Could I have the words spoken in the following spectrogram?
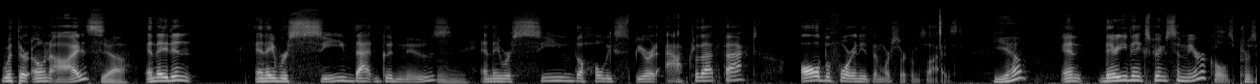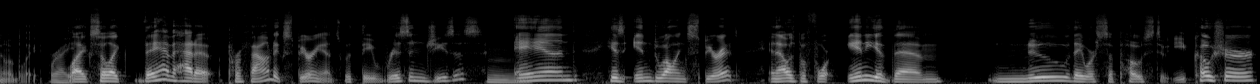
with their own eyes. Yeah. and they didn't and they received that good news mm. and they received the holy spirit after that fact all before any of them were circumcised Yep. and they even experienced some miracles presumably Right. like so like they have had a profound experience with the risen jesus mm. and his indwelling spirit and that was before any of them knew they were supposed to eat kosher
